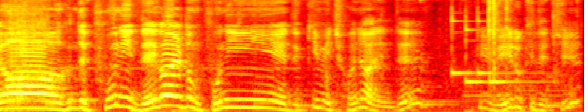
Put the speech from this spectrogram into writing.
야 근데 보니 내가 알던 보니의 느낌이 전혀 아닌데? 이게 왜 이렇게 됐지?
